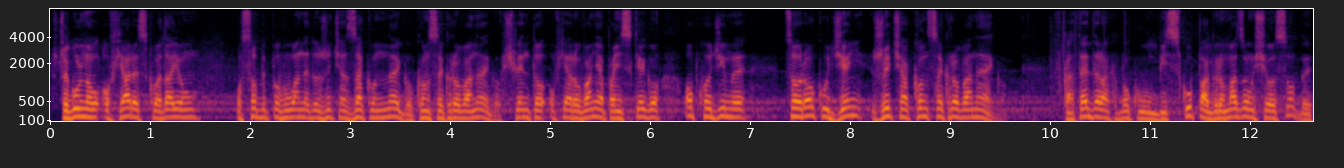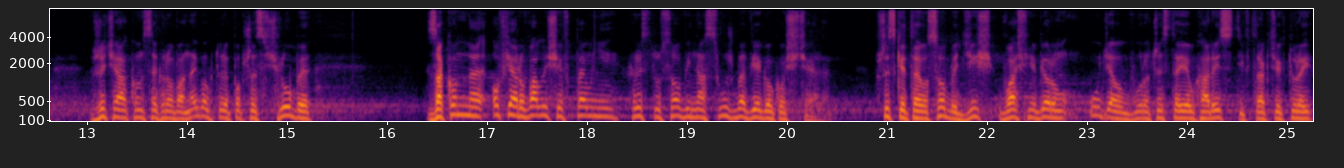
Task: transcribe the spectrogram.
Szczególną ofiarę składają osoby powołane do życia zakonnego, konsekrowanego. W święto ofiarowania pańskiego obchodzimy co roku Dzień Życia Konsekrowanego. W katedrach wokół biskupa gromadzą się osoby życia konsekrowanego, które poprzez śluby zakonne ofiarowały się w pełni Chrystusowi na służbę w Jego Kościele. Wszystkie te osoby dziś właśnie biorą udział w uroczystej Eucharystii, w trakcie której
